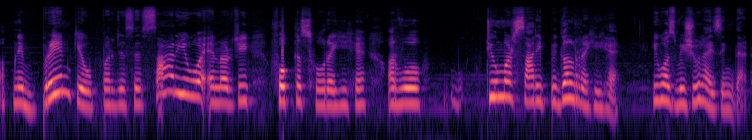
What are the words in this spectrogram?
अपने ब्रेन के ऊपर जैसे सारी वो एनर्जी फोकस हो रही है और वो ट्यूमर सारी पिघल रही है। ही वॉज़ विजुअलाइजिंग दैट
